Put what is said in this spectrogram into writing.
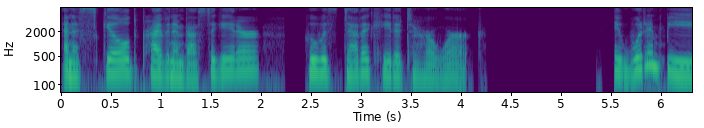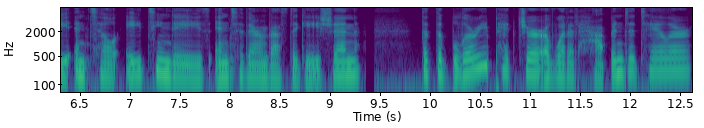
and a skilled private investigator who was dedicated to her work. It wouldn't be until 18 days into their investigation that the blurry picture of what had happened to Taylor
